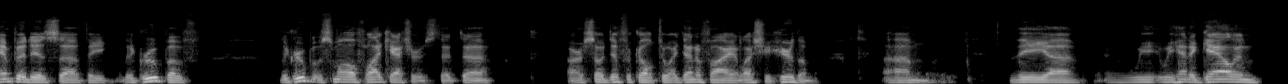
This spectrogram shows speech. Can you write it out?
EMPID is uh, the the group of the group of small flycatchers that uh, are so difficult to identify unless you hear them. Um, the uh, we we had a gal in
